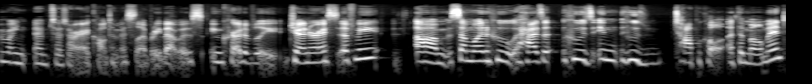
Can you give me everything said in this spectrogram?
I mean, I'm so sorry I called him a celebrity. That was incredibly generous of me. Um, someone who has a, who's in who's topical at the moment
